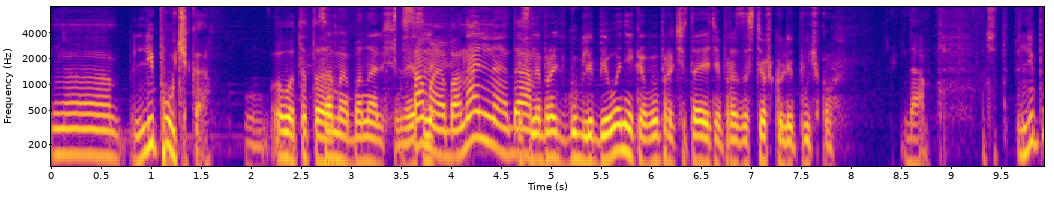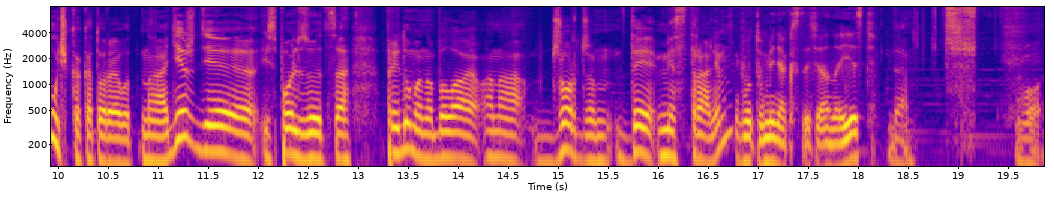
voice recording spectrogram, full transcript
Э, Липучка. Вот это Самая банальщина. Если- самое банальное, да. Если набрать в гугле бионика, вы прочитаете про застежку-липучку. Да. Значит, липучка, которая вот на одежде используется, придумана была она Джорджем де Местралем. Вот у меня, кстати, она есть. Да. Вот.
